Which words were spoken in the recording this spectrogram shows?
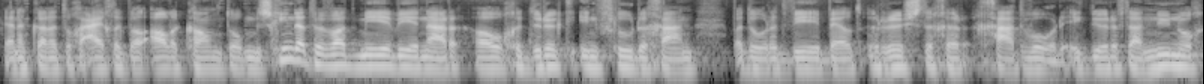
ja, dan kan het toch eigenlijk wel alle kanten op. Misschien dat we wat meer weer naar hoge drukinvloeden gaan, waardoor het weerbeeld rustiger gaat worden. Ik durf daar nu nog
